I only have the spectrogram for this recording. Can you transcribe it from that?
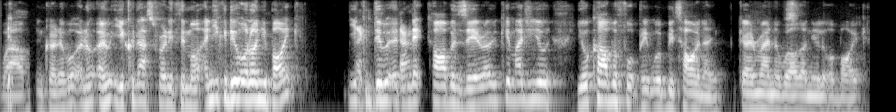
Wow, incredible! And uh, you couldn't ask for anything more. And you can do it all on your bike. You can do it at net carbon zero. Can you imagine your your carbon footprint would be tiny going around the world on your little bike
